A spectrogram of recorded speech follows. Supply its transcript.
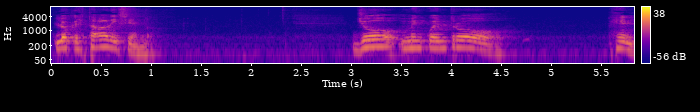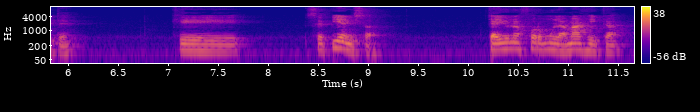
Lo que estaba diciendo, yo me encuentro gente que se piensa que hay una fórmula mágica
